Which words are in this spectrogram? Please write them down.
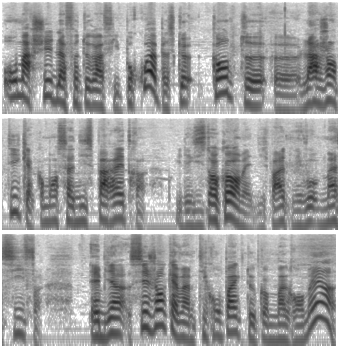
au marché de la photographie. Pourquoi? Parce que quand euh, euh, l'argentique a commencé à disparaître, il existe encore mais disparaître au niveau massif, eh bien ces gens qui avaient un petit compact comme ma grand-mère,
